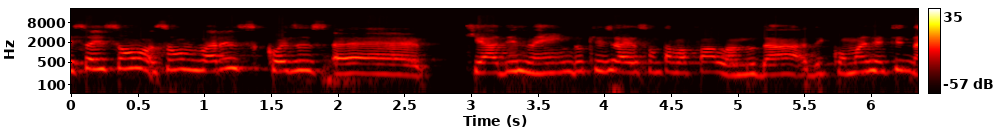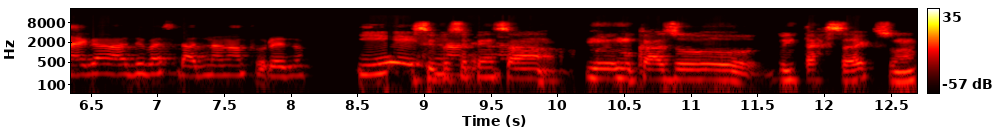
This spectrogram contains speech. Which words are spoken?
isso aí são, são várias coisas é, que advêm do que Jailson estava falando, da, de como a gente nega a diversidade na natureza. E se você na... pensar no, no, caso do intersexo, né?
